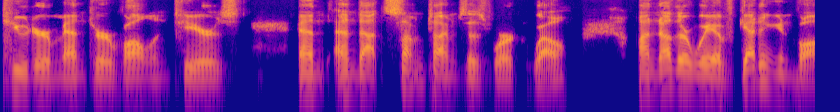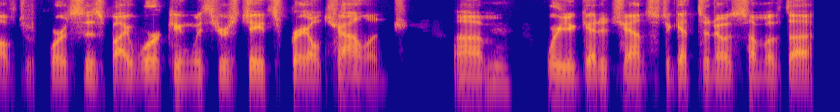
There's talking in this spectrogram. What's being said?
tutor, mentor, volunteers, and and that sometimes has worked well. Another way of getting involved, of course, is by working with your state's Braille Challenge, um, where you get a chance to get to know some of the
